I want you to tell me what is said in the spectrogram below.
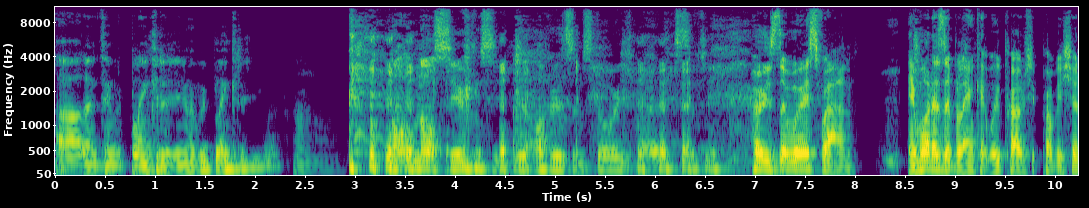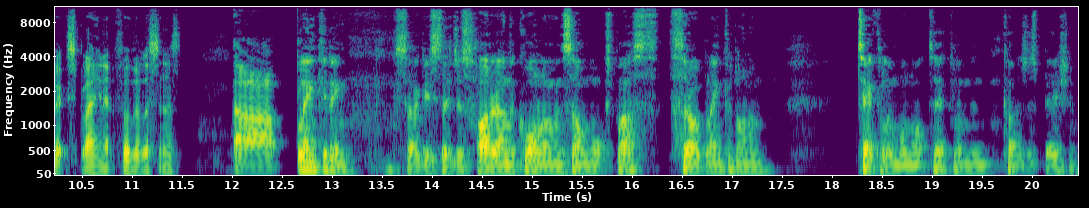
Uh, I don't think we've blanketed anyone. Have we blanketed anyone? not, not seriously. I've heard some stories. Who's the worst one? And what is a blanket? We probably should, probably should explain it for the listeners. uh, blanketing. So I guess they just hide around the corner when someone walks past, throw a blanket on them, tackle them or not tackle them, and kind of just bash them.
